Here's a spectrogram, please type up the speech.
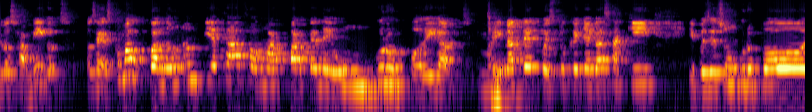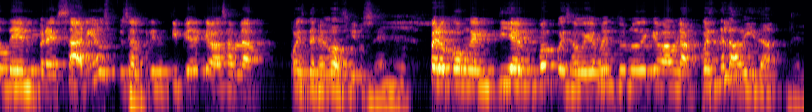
los amigos. O sea, es como cuando uno empieza a formar parte de un grupo, digamos. Imagínate, pues tú que llegas aquí y pues es un grupo de empresarios, pues al principio de que vas a hablar pues de negocios. de negocios. Pero con el tiempo, pues obviamente uno de qué va a hablar, pues de la vida. De la vida.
